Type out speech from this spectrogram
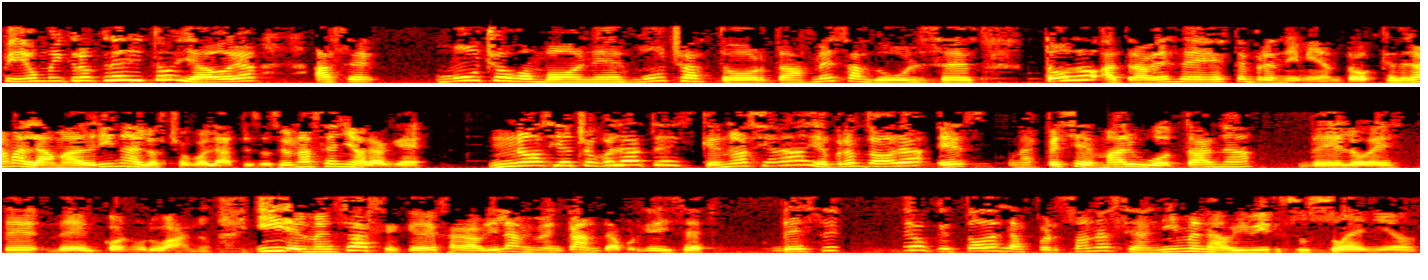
pidió un microcrédito y ahora hace muchos bombones, muchas tortas, mesas dulces, todo a través de este emprendimiento que se llama La Madrina de los Chocolates. O sea, una señora que no hacía chocolates, que no hacía nada y de pronto ahora es una especie de Maru Botana del oeste del conurbano. Y el mensaje que deja Gabriela a mí me encanta porque dice, deseo que todas las personas se animen a vivir sus sueños.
